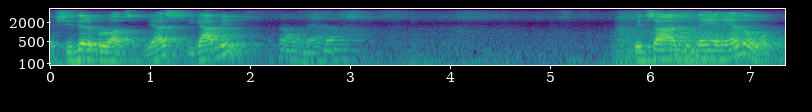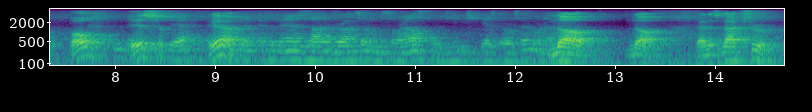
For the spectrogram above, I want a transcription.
If she did a Baratzin. Yes? You got me? It's not Amanda. It's on the man and the woman, both. Is Yeah. Yeah. If the man is not brought some someone else, then she has to divorce him or not? No, no, that is not true.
